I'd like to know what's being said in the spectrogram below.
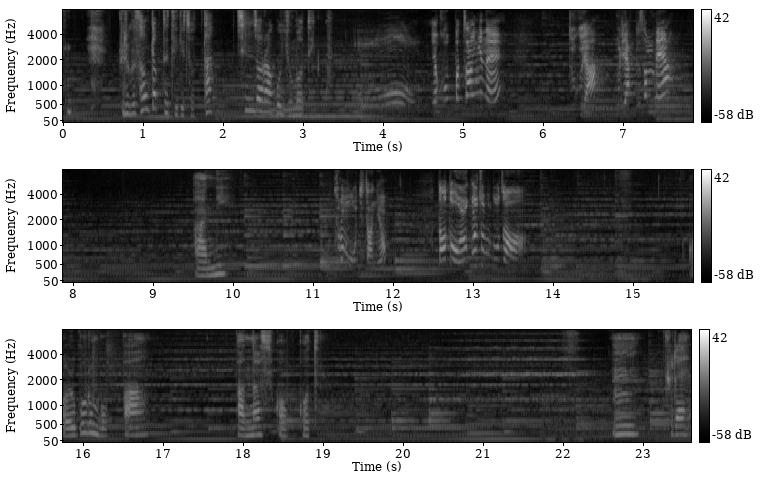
그리고 성격도 되게 좋다. 친절하고 유머도 있고. 오, 야, 그 오빠 짱이네. 누구야? 우리 학교 선배야? 아니, 그럼 어디 다녀? 나도 얼굴 좀 보자. 얼굴은 못 봐. 만날 수가 없거든. 응, 그래.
